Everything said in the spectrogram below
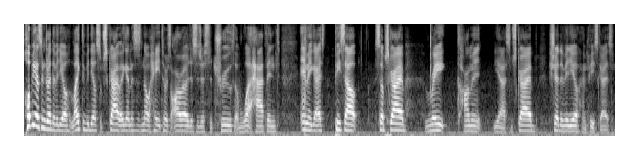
Hope you guys enjoyed the video. Like the video, subscribe. Again, this is no hate towards AeRa. This is just the truth of what happened. Anyway, guys, peace out. Subscribe, rate, comment. Yeah, subscribe, share the video, and peace, guys.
